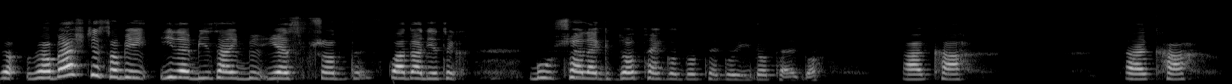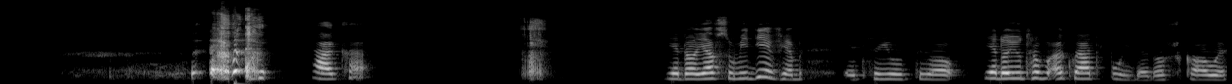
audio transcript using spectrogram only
Wyo- Wyobraźcie sobie, ile mi zajmie sprząt, wkładanie tych muszelek do tego, do tego i do tego. Taka, taka, taka. Nie no, ja w sumie nie wiem, y, czy jutro... Nie no, jutro akurat pójdę do szkoły.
